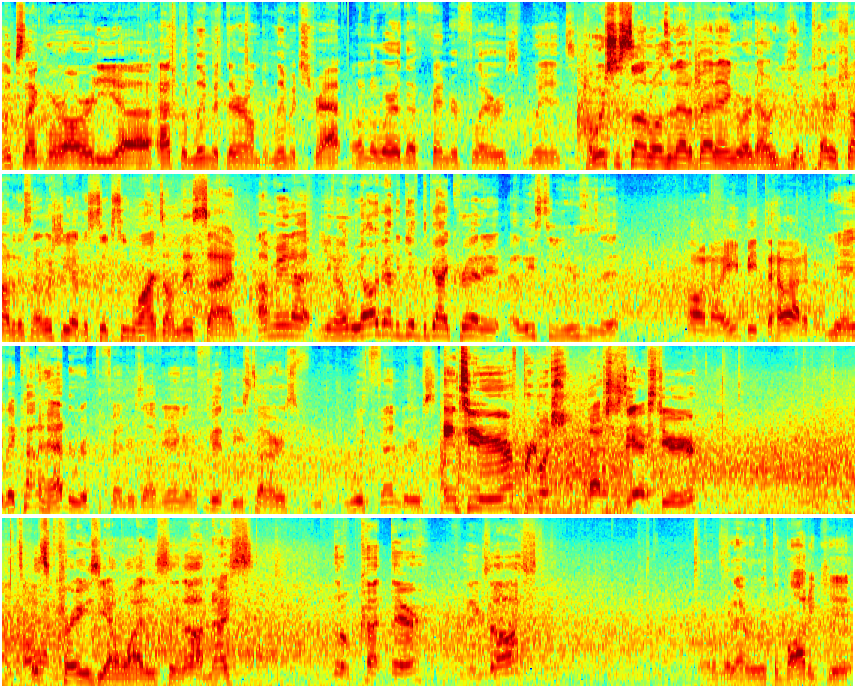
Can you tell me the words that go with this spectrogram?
Looks like we're already uh, at the limit there on the limit strap. I don't know where the fender flares went. I wish the sun wasn't at a bad angle right now. We could get a better shot of this, and I wish he had the 16 wides on this side. I mean, I, you know, we all got to give the guy credit. At least he uses it. Oh no, he beat the hell out of it. Yeah, they kind of had to rip the fenders off. You ain't gonna fit these tires with fenders. Interior pretty much matches the exterior. It's, it's crazy how wide they sit. Oh, nice little cut there for the exhaust. Or whatever with the body kit.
